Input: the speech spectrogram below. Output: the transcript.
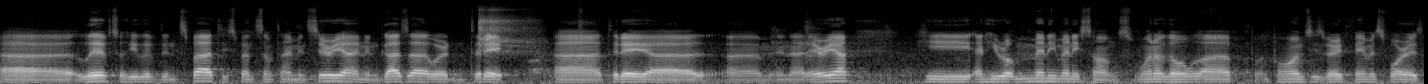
uh, lived. So he lived in Tzfat. He spent some time in Syria and in Gaza, where today, uh, today uh, um, in that area. He and he wrote many many songs. One of the uh, poems he's very famous for is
